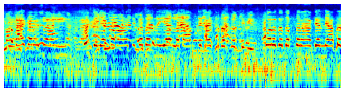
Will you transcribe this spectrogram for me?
मग काय करायचं आम्ही? आमच्या लेकरा बाळाची कदर नाही आणलं तर आमचे काय कदर करतील पोराचं दप्तर आहे, त्यांनी असं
